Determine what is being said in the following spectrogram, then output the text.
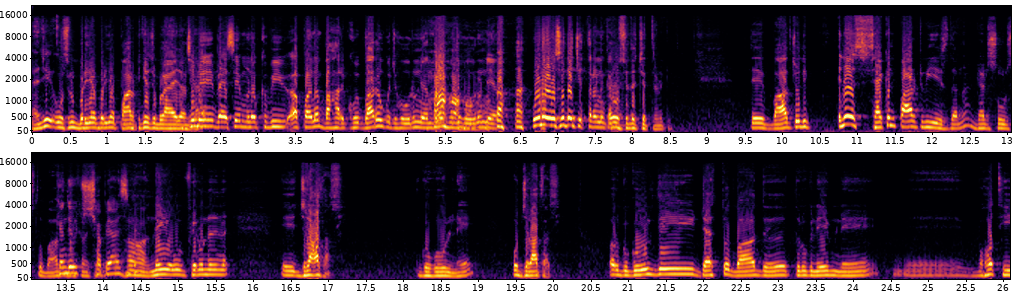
ਹੈ ਜੀ ਉਸ ਨੂੰ ਬੜੀਆਂ ਬੜੀਆਂ ਪਾਰਟੀਆਂ ਚ ਬੁਲਾਇਆ ਜਾਂਦਾ ਜਿਵੇਂ ਵੈਸੇ ਮਨੁੱਖ ਵੀ ਆਪਾਂ ਨਾ ਬਾਹਰ ਬਾਹਰੋਂ ਕੁਝ ਹੋਰ ਹੁੰਨੇ ਅੰਦਰੋਂ ਕੁਝ ਹੋਰ ਹੁੰਨੇ ਆ ਉਹਨੇ ਉਸ ਦੇ ਚਿੱਤਰਨ ਕਰਿਆ। ਉਸੇ ਦਾ ਚਿੱਤਰਣ ਕੀਤਾ। ਤੇ ਬਾਅਦ ਚ ਉਹਦੀ ਇਹਨੇ ਸੈਕੰਡ ਪਾਰਟ ਵੀ ਇਸ ਦਾ ਨਾ ਡੈਡ ਸੋਲਸ ਤੋਂ ਬਾਅਦ ਕਹਿੰਦੇ। ਛਪਿਆ ਸੀਗਾ? ਹਾਂ ਨਹੀਂ ਉਹ ਫਿਰ ਉਹਨਾਂ ਨੇ ਇਹ ਜਲਾਤਾ ਸੀ। ਗੋਗੋਲ ਨੇ ਉਹ ਜਲਾਤਾ ਸੀ। ਔਰ ਗੋਗੋਲ ਦੀ ਡੈਥ ਤੋਂ ਬਾਅਦ ਤੁਰਗਨੇਵ ਨੇ ਬਹੁਤ ਹੀ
